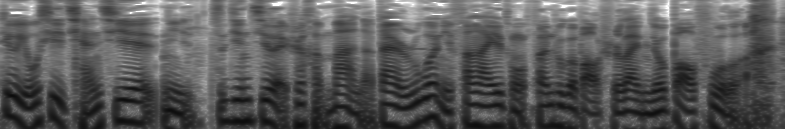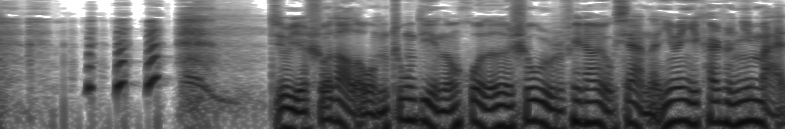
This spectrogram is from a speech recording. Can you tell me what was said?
这个游戏前期你资金积累是很慢的，但是如果你翻来一桶翻出个宝石来，你就暴富了。就也说到了，我们种地能获得的收入是非常有限的，因为一开始你买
